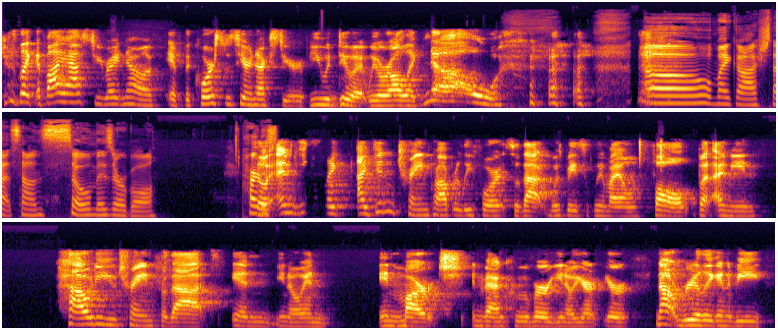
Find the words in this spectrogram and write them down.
she's like, if I asked you right now, if, if the course was here next year, if you would do it, we were all like, no. oh my gosh. That sounds so miserable. Hardest- so, and like, I didn't train properly for it. So that was basically my own fault. But I mean, how do you train for that in, you know, in, in March in Vancouver, you know, you're, you're not really going to be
